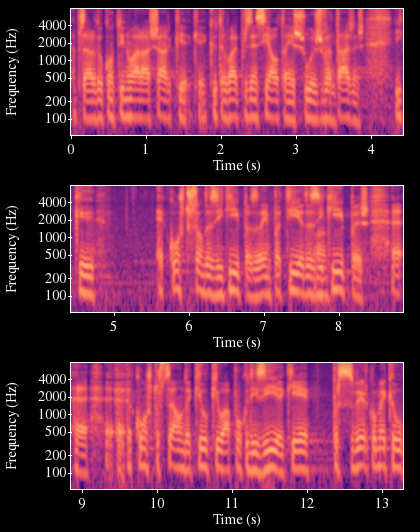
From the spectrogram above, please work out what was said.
Apesar de eu continuar a achar que, que, que o trabalho presencial tem as suas vantagens e que a construção das equipas, a empatia das equipas, a, a, a, construção daquilo que eu há pouco dizia, que é perceber como é que eu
